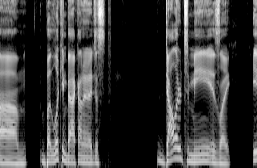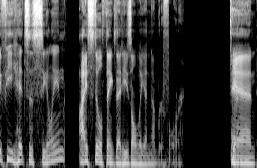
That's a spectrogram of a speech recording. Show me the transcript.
Um, but looking back on it, I just Dollard to me is like if he hits his ceiling, I still think that he's only a number four, yeah. and.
